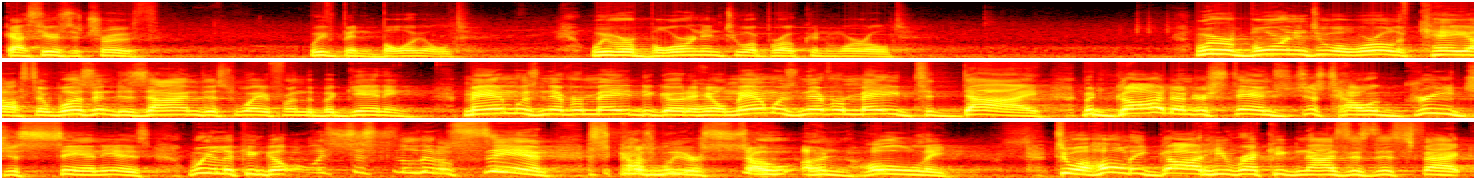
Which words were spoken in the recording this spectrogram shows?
Guys, here's the truth we've been boiled. We were born into a broken world. We were born into a world of chaos that wasn't designed this way from the beginning. Man was never made to go to hell. Man was never made to die. But God understands just how egregious sin is. We look and go, oh, it's just a little sin. It's because we are so unholy. To a holy God, he recognizes this fact.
